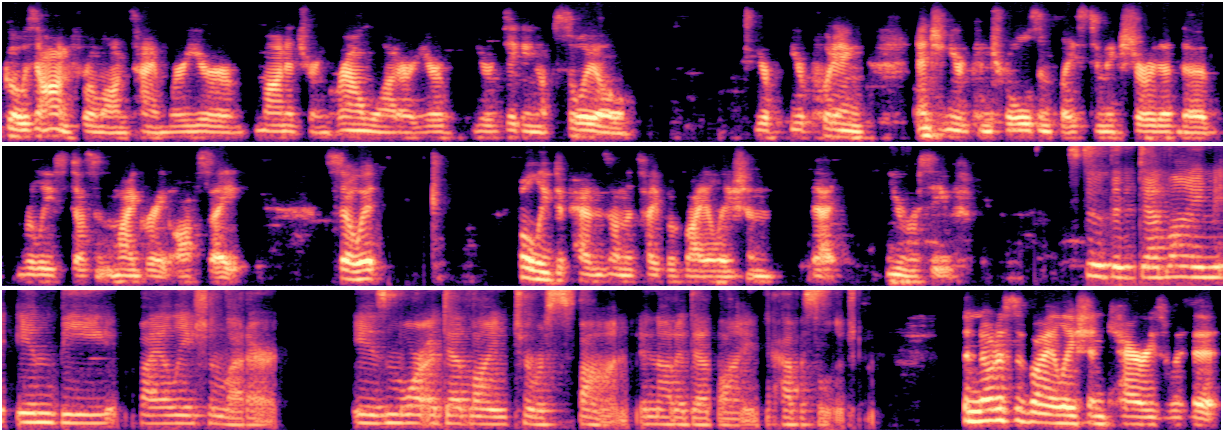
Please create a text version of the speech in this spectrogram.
goes on for a long time where you're monitoring groundwater, you're you're digging up soil, you're, you're putting engineered controls in place to make sure that the release doesn't migrate offsite. So it fully depends on the type of violation that you receive. So the deadline in the violation letter is more a deadline to respond and not a deadline to have a solution. The notice of violation carries with it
